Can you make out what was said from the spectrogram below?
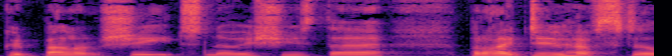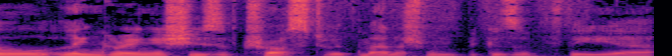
Good balance sheet, no issues there. But I do have still lingering issues of trust with management because of the uh,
